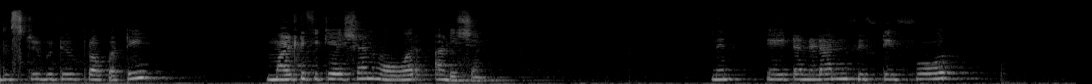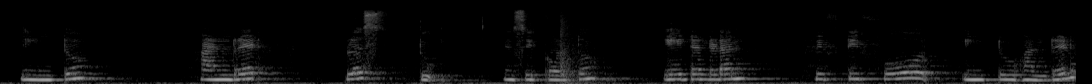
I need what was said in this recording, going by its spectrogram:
Distributive property multiplication over addition. Then 854 into 100 plus 2 is equal to 854 into 100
